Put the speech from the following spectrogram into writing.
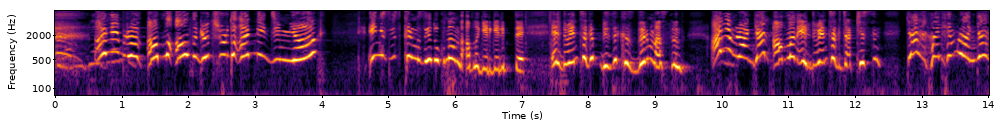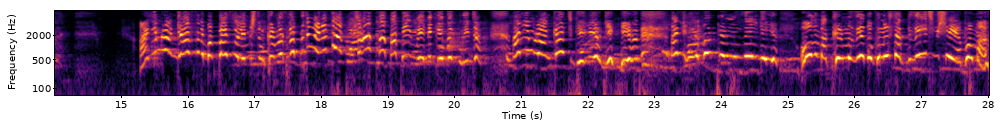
Ali İmran abla aldı götürdü anneciğim ya. En iyisi biz kırmızıya dokunalım da abla geri gelip de eldiveni takıp bizi kızdırmasın. Ali İmran gel ablan eldiveni takacak kesin. Gel Ali İmran gel. Ali İmran gelsene bak ben söylemiştim kırmızı eldiveni takmış. Ay, beni gıdıklayacak. Ali İmran kaç geliyor geliyor. Ali İmran kırmızı el geliyor. Oğlum bak kırmızıya dokunursak bize hiçbir şey yapamaz.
